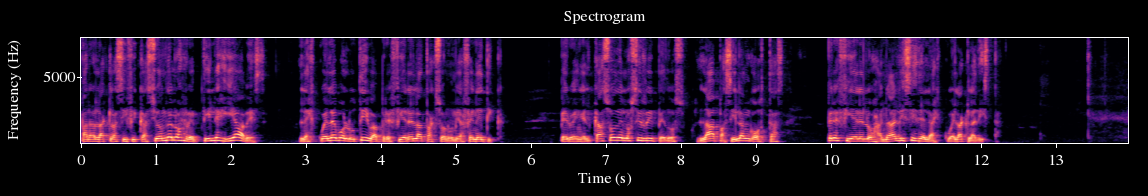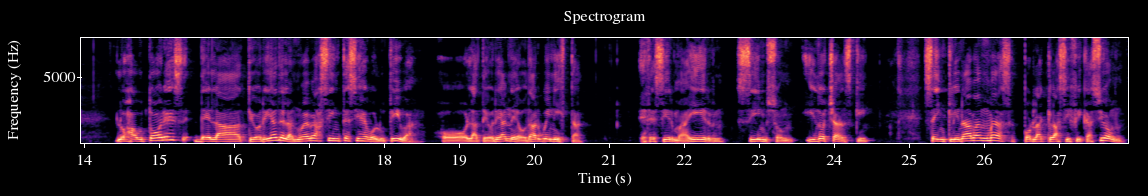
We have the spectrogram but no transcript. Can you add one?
para la clasificación de los reptiles y aves, la escuela evolutiva prefiere la taxonomía fenética, pero en el caso de los cirrípedos, lapas y langostas, prefiere los análisis de la escuela cladista. Los autores de la teoría de la nueva síntesis evolutiva o la teoría neodarwinista, es decir, Mair, Simpson y Dochansky, se inclinaban más por la clasificación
